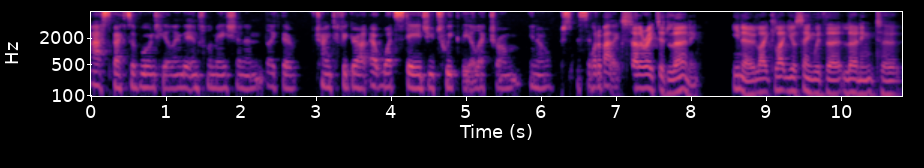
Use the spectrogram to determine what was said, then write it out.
aspects of wound healing the inflammation and like they're trying to figure out at what stage you tweak the electrome you know specifically What about accelerated learning? You know, like like you're saying with the learning to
